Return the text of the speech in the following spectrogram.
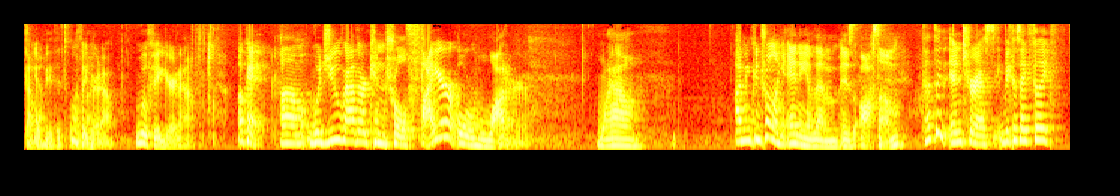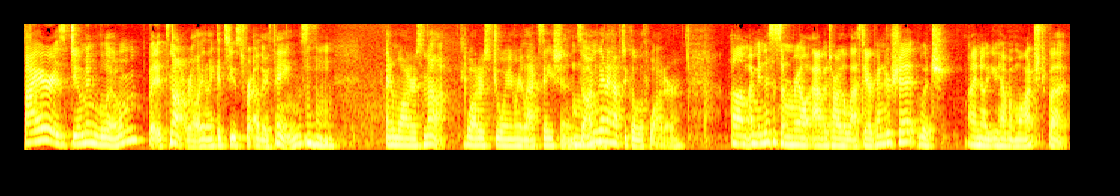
That will be the dilemma. We'll figure it out. We'll figure it out. Okay. Um, would you rather control fire or water? Wow, I mean, controlling any of them is awesome. That's an interesting because I feel like fire is doom and gloom, but it's not really. Like it's used for other things, and water's not. Water's joy and relaxation. So I'm gonna have to go with water. Um, I mean, this is some real Avatar: The Last Airbender shit, which I know you haven't watched, but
